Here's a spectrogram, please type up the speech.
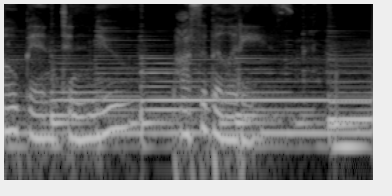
open to new possibilities.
